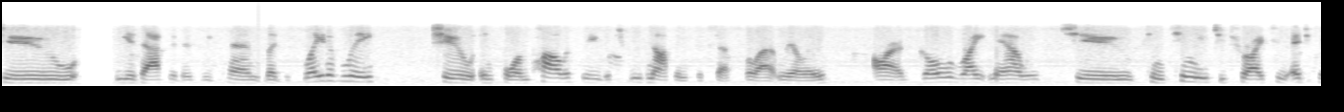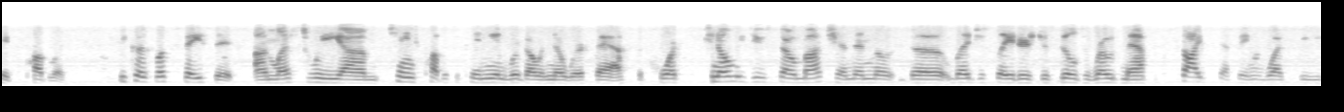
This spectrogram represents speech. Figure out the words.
to be as active as we can legislatively to inform policy, which we've not been successful at really. Our goal right now is to continue to try to educate the public. Because let's face it, unless we um, change public opinion, we're going nowhere fast. The courts can only do so much, and then the, the legislators just build a roadmap sidestepping what the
